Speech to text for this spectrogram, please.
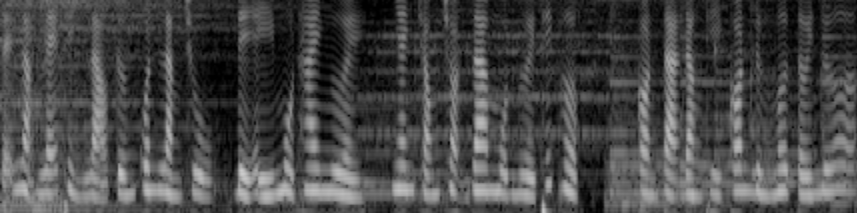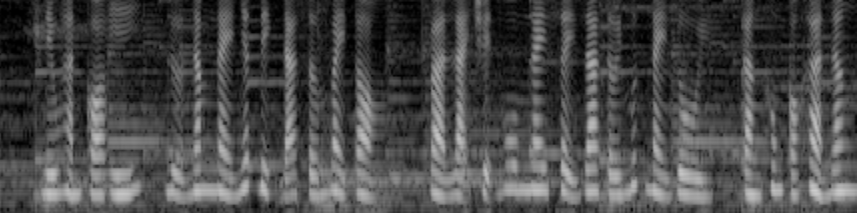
sẽ lặng lẽ thỉnh lão tướng quân làm chủ để ý một hai người, nhanh chóng chọn ra một người thích hợp. Còn tạ đằng thì con đừng mơ tới nữa. Nếu hắn có ý, nửa năm này nhất định đã sớm bày tỏ. Và lại chuyện hôm nay xảy ra tới mức này rồi, càng không có khả năng,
